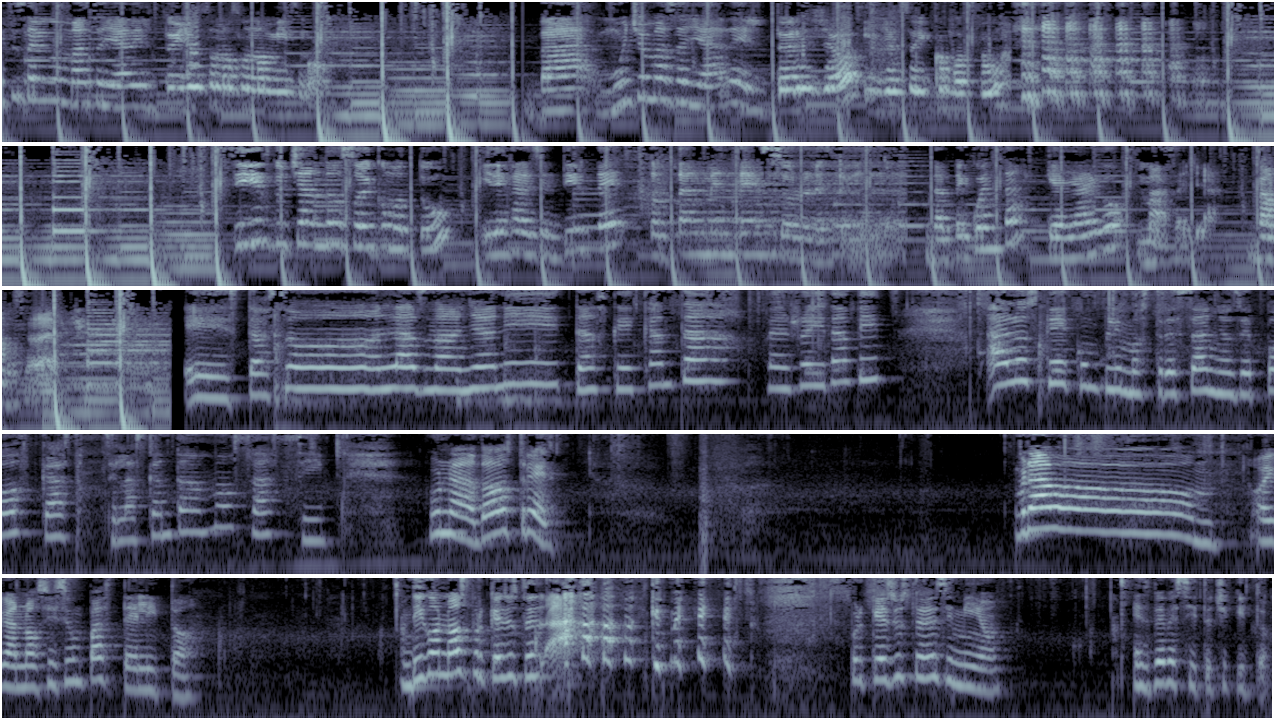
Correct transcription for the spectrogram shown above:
Esto es algo más allá del tú y yo somos uno mismo. Va mucho más allá del tú eres yo y yo soy como tú. Sigue escuchando Soy como tú y deja de sentirte totalmente solo en este mundo. Date cuenta que hay algo más allá. Vamos a darle. Estas son las mañanitas que canta el rey David. A los que cumplimos tres años de podcast, se las cantamos así. Una, dos, tres. ¡Bravo! Oiga, nos hice un pastelito. Digo nos porque es de ustedes. ¡Ah! ¿Qué me... Porque es de ustedes y mío. Es bebecito chiquito.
